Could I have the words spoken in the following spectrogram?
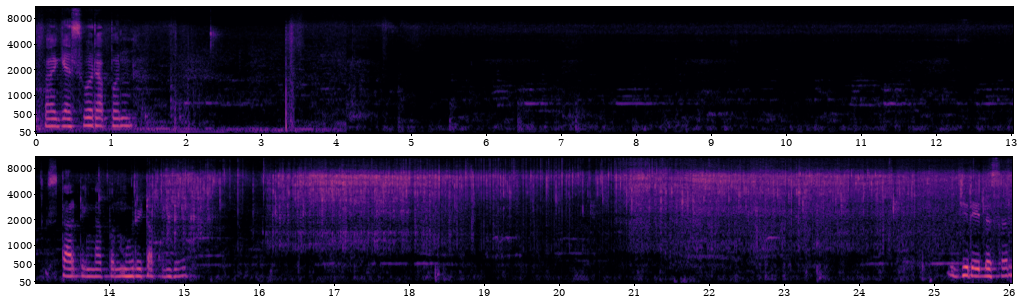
एका गॅसवर आपण स्टार्टिंगला आपण मोहरी टाकून घेऊ जिरे लसूण.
